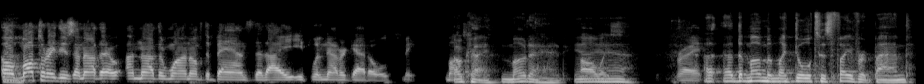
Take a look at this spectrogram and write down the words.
Oh, yeah. Motorhead is another another one of the bands that I it will never get old to me. Motorhead. okay. Motorhead. Yeah, Always. yeah. right. At, at the moment, my daughter's favorite band.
